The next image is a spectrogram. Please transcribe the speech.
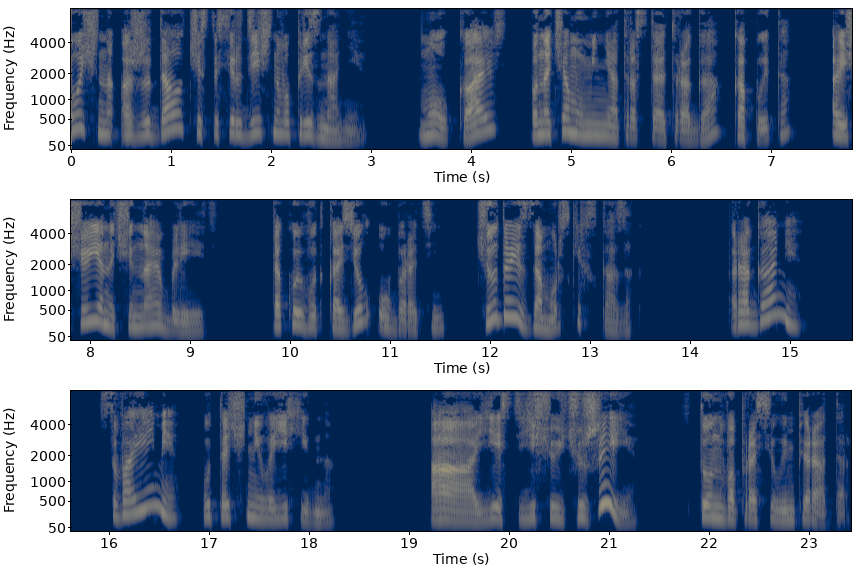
точно ожидал чистосердечного признания. Мол, каюсь, по ночам у меня отрастают рога, копыта, а еще я начинаю блеять. Такой вот козел-оборотень, чудо из заморских сказок. «Рогами? Своими?» — уточнила ехидно. «А есть еще и чужие?» — тон вопросил император.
